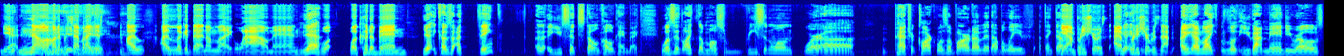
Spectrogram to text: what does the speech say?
yeah, no, 100. percent But I just I I look at that and I'm like, wow, man. Yeah. What what could have been? Yeah, because I think uh, you said Stone Cold came back. Was it like the most recent one where uh, Patrick Clark was a part of it? I believe. I think that. yeah, I'm pretty sure it was. I'm Yeah, pretty sure it was that. I, I'm like, look, you got Mandy Rose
